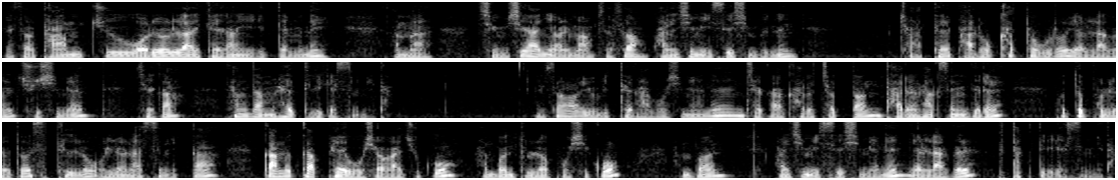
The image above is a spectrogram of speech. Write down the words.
그래서 다음 주 월요일 날 개강이기 때문에 아마 지금 시간이 얼마 없어서 관심이 있으신 분은 저한테 바로 카톡으로 연락을 주시면 제가 상담을 해 드리겠습니다. 그래서 이 밑에 가보시면은 제가 가르쳤던 다른 학생들의 포트폴리오도 스틸로 올려놨으니까 까물카페에 오셔가지고 한번 둘러보시고 한번 관심 있으시면은 연락을 부탁드리겠습니다.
